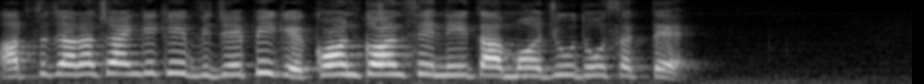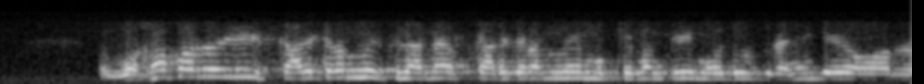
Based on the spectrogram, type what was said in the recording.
आपसे जानना चाहेंगे कि बीजेपी के कौन कौन से नेता मौजूद हो सकते हैं? वहाँ पर इस कार्यक्रम में शिलान्यास कार्यक्रम में मुख्यमंत्री मौजूद रहेंगे और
